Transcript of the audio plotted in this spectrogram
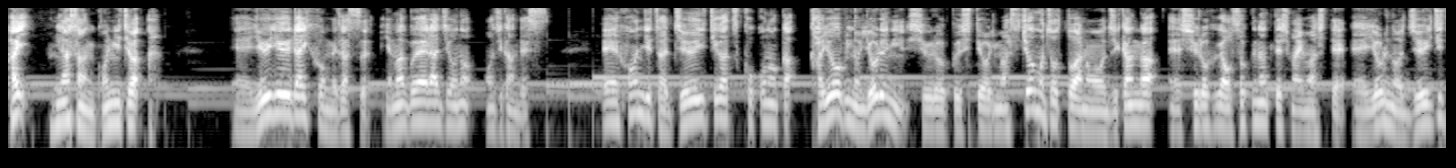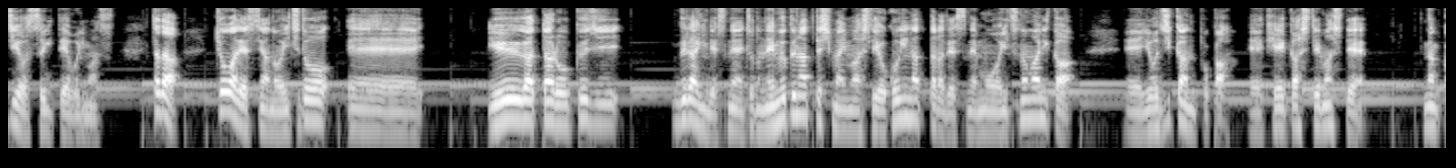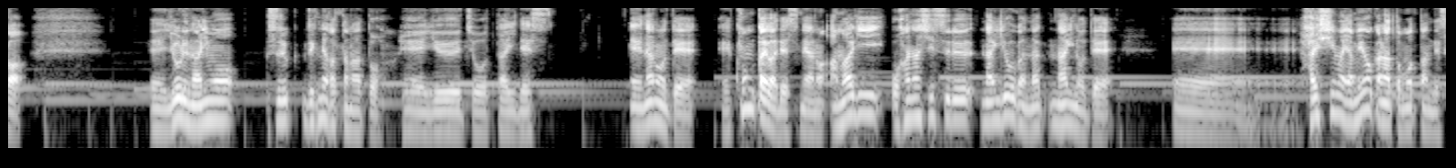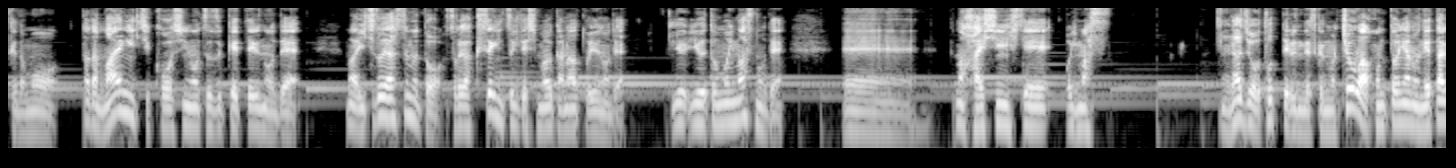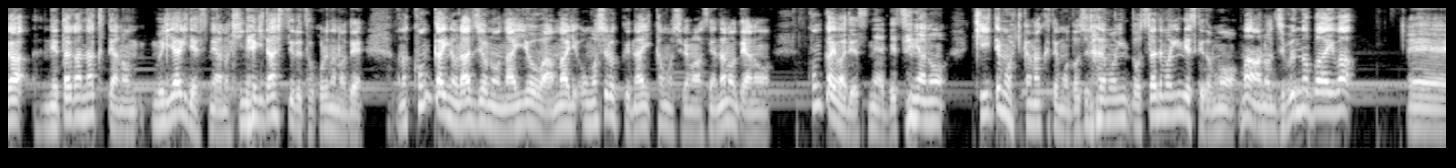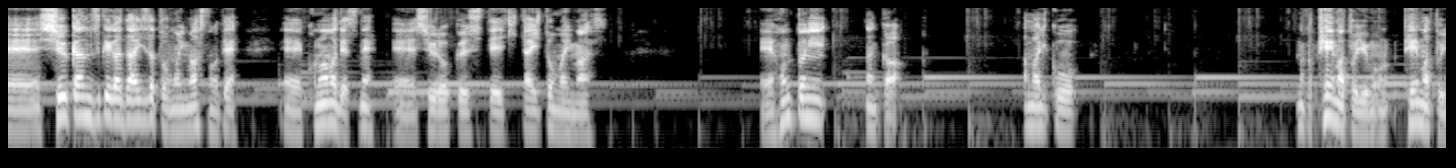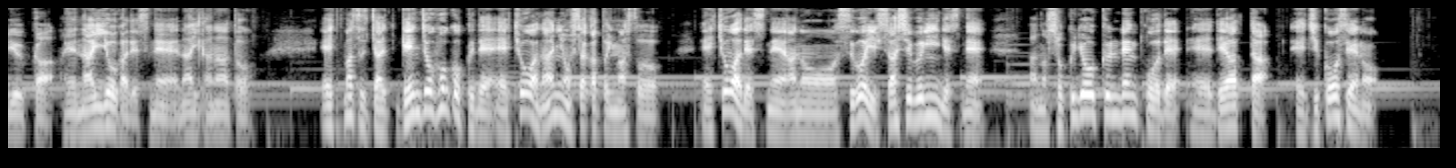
はい、皆さん、こんにちは。えー、悠々ライフを目指す山小屋ラジオのお時間です。えー、本日は11月9日火曜日の夜に収録しております。今日もちょっとあの時間が、えー、収録が遅くなってしまいまして、え夜の11時を過ぎております。ただ、今日はですね、あの一度、え夕方6時ぐらいにですね、ちょっと眠くなってしまいまして、横になったらですね、もういつの間にか、え4時間とか、え経過してまして、なんか、え夜何もするできなかったなという状態です。えなので、え今回はですねあの、あまりお話しする内容がないので、えー、配信はやめようかなと思ったんですけども、ただ毎日更新を続けているので、まあ、一度休むとそれが癖についてしまうかなというので、言うと思いますので、えー、まあ、配信しております。ラジオを撮ってるんですけども、今日は本当にあのネタが、ネタがなくて、あの無理やりですね、あのひねり出しているところなので、あの今回のラジオの内容はあまり面白くないかもしれません。なので、あの今回はですね、別にあの聞いても聞かなくてもどちらでもいい、どちらでもいいんですけども、まあ、あの自分の場合は、えー、習慣づけが大事だと思いますので、えー、このままですね、えー、収録していきたいと思います。え本当になんか、あまりこう、なんかテーマというもの、テーマというか、えー、内容がですね、ないかなと。えー、まず、じゃあ、現状報告で、えー、今日は何をしたかと言いますと、え今日はですね、あのすごい久しぶりにですね、あの職業訓練校で、え出会った、え受講生の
